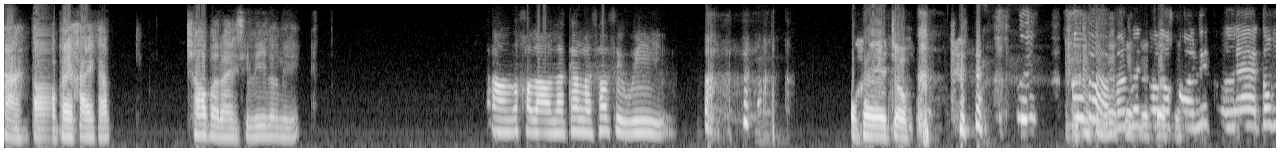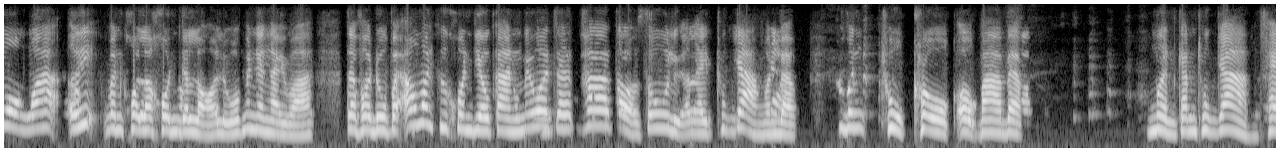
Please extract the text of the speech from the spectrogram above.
อะ ต่อไปใครครับ ชอบอะไรซีรีส์เรื่องนี้ เอาเขาเราแล้วกันเราชอบซิวีอืมโอเคจบ คือแบบมันเป็นตัวละครที่ตอนแรกก็งงว่า เอ้ย มันคนละคนกันเหรอหรือว่ามันยังไงวะ แต่พอดูไปเอ้ามันคือคนเดียวกัน ไม่ว่าจะท่าต่อสู้หรืออะไรทุกอย่างมันแบบคือมันถูกโครกออกมาแบบเหมือนกันทุกอย่าง แค่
